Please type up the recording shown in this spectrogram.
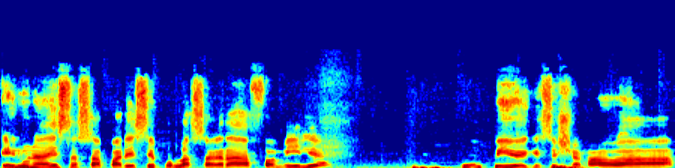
en una de esas aparece por la Sagrada Familia un pibe que se llamaba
